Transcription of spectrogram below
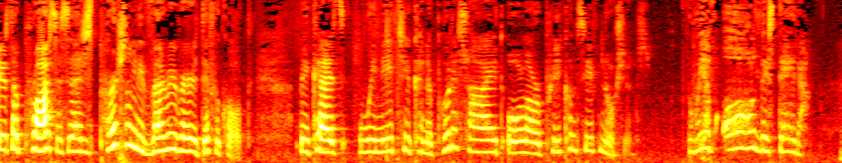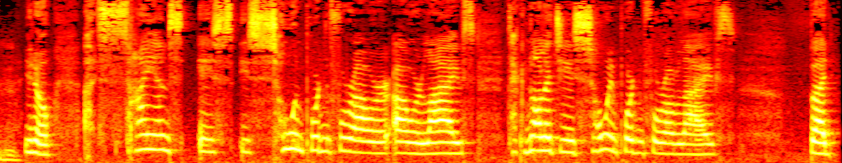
is a process that is personally very, very difficult because we need to kind of put aside all our preconceived notions. We have all this data. Mm-hmm. You know, uh, science is, is so important for our, our lives. Technology is so important for our lives. But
